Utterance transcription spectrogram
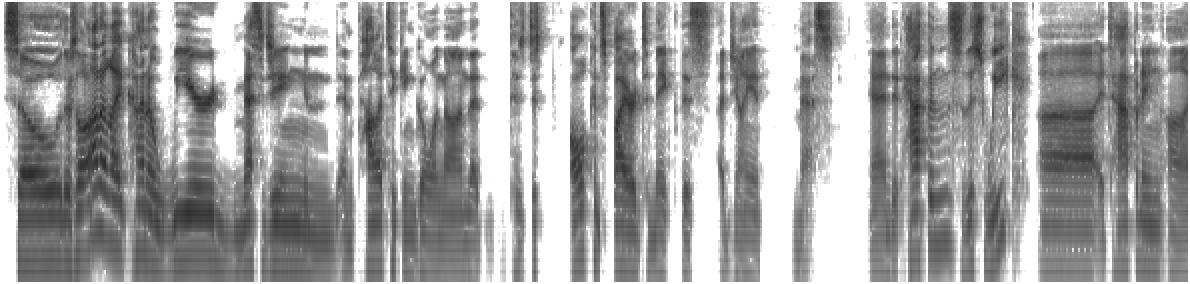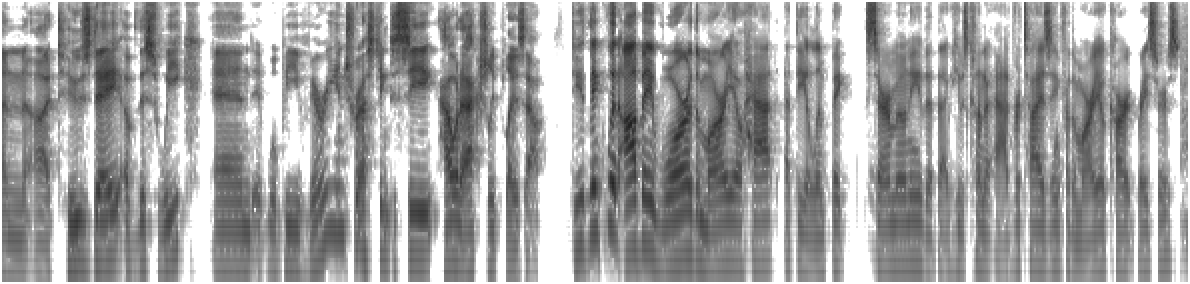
So there's a lot of like kind of weird messaging and, and politicking going on that has just all conspired to make this a giant mess. And it happens this week. Uh, it's happening on uh, Tuesday of this week, and it will be very interesting to see how it actually plays out. Do you think when Abe wore the Mario hat at the Olympic ceremony that, that he was kind of advertising for the Mario Kart racers? Oh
